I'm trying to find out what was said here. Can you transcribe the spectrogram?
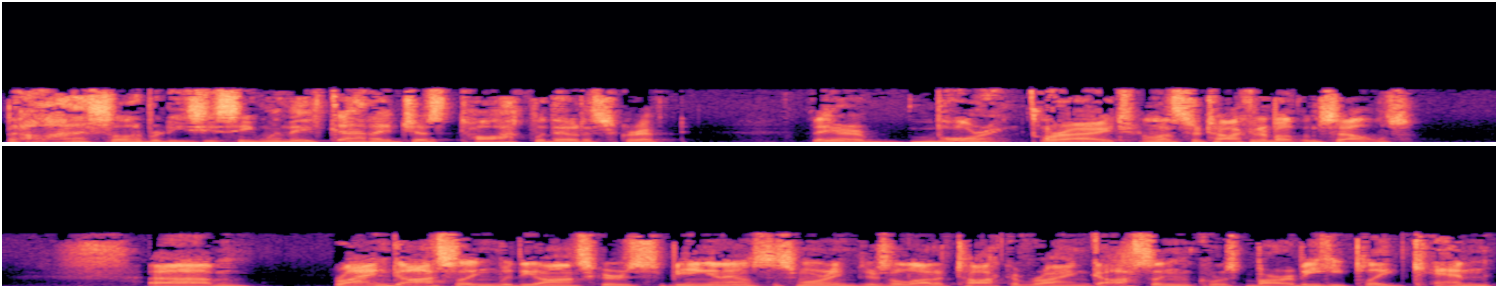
But a lot of celebrities, you see, when they've got to just talk without a script, they are boring. Right. Unless they're talking about themselves. Um, Ryan Gosling with the Oscars being announced this morning. There's a lot of talk of Ryan Gosling. Of course, Barbie, he played Ken.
